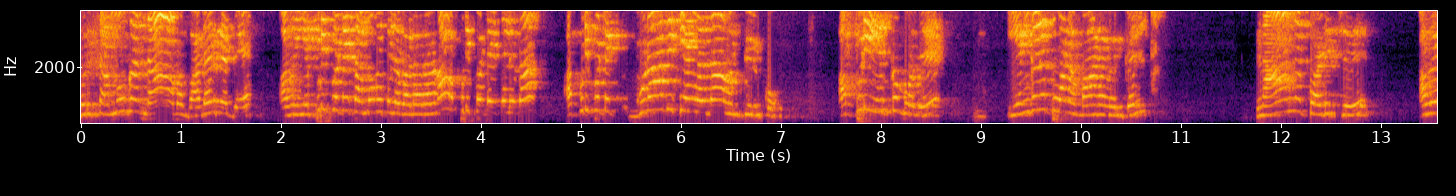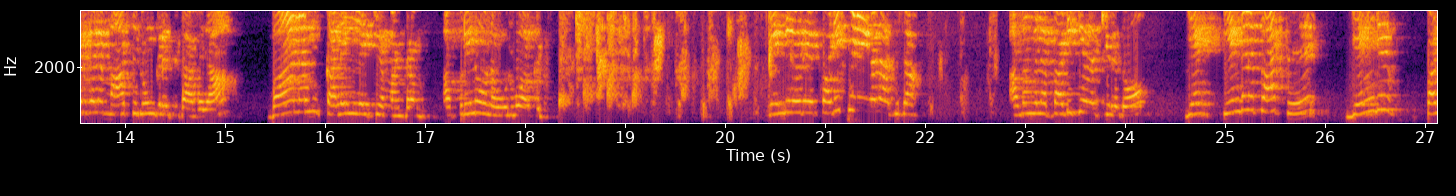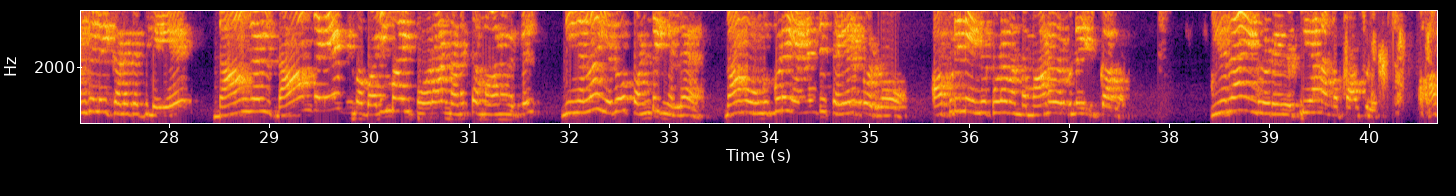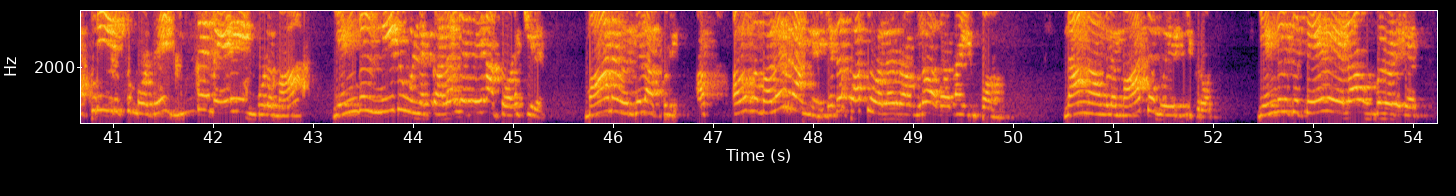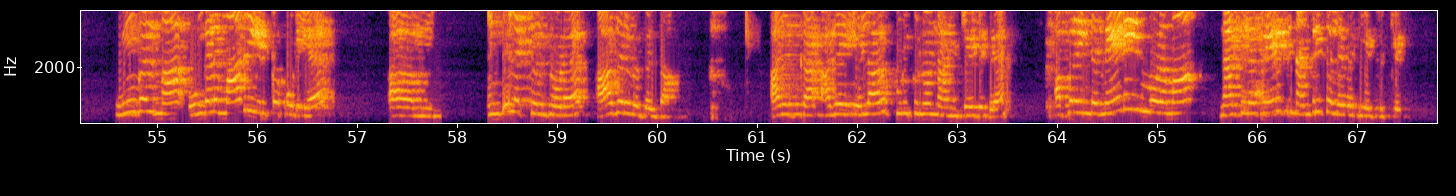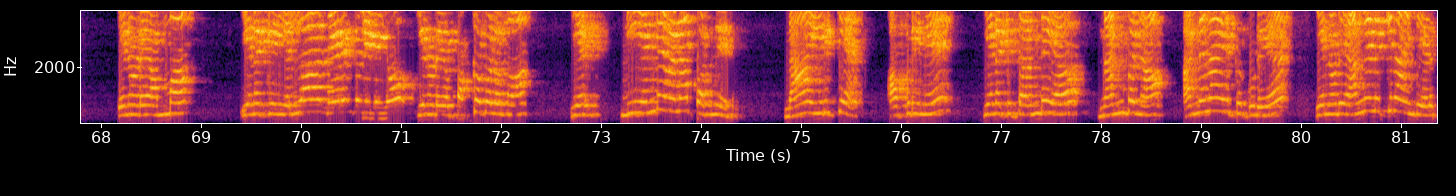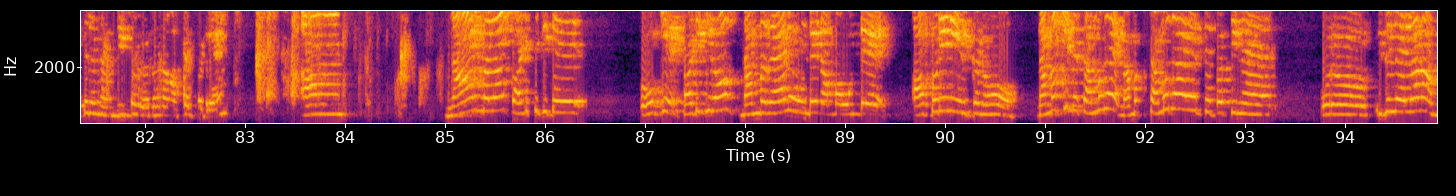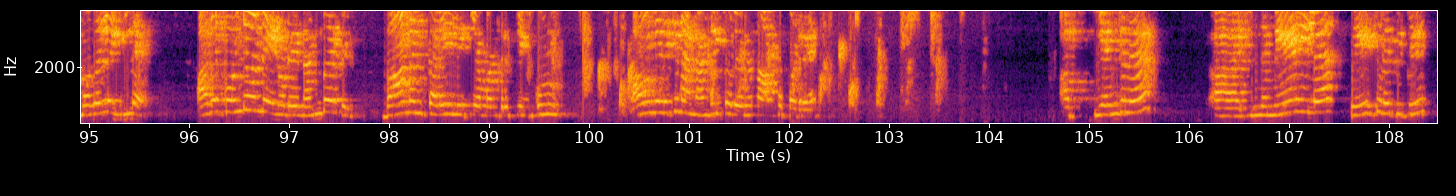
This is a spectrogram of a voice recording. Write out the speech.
ஒரு சமூகம் தான் அவன் வளர்றது. அவன் எப்படிப்பட்ட சமூகத்துல வளரானோ அப்படிப்பட்ட இதுலதான் அப்படிப்பட்ட குணாதிசயங்கள் தான் அவனுக்கு இருக்கும். அப்படி இருக்கும்போது எங்களை போன மாணவர்கள் நாங்க படிச்சு அவர்களை மாத்தணுங்கிறதுக்காக தான் வானம் கலை இலக்கிய மன்றம் அப்படின்னு ஒண்ணு உருவாக்கணும். எங்களுடைய படிப்பினைகள் அதுதான். அவங்கள படிக்க வைக்கிறதோ எங்களை பார்த்து எங்க பல்கலைக்கழகத்திலேயே நாங்கள் நாங்களே இவ வலிமாய் போறான்னு நினைச்ச மாணவர்கள் நீங்க எல்லாம் ஏதோ பண்றீங்கல்ல? நாங்க உங்க கூட இணைஞ்சு செயல்படுறோம் அப்படின்னு எங்க கூட வந்த மாணவர்களும் இருக்காங்க. இதுதான் எங்களுடைய வெற்றியா நாங்க பாக்குறோம் அப்படி இருக்கும்போது இந்த வேலையின் மூலமா எங்கள் மீது உள்ள களங்கத்தை நான் தொடக்கிறேன். மாணவர்கள் அப்படி அப்- அவங்க வளர்றாங்க. எதை பார்த்து வளர்றாங்களோ அதான் இருப்பாங்க. நாங்க அவங்கள மாத்த முயற்சிக்கிறோம். எங்களுக்கு தேவையெல்லாம் உங்களுடைய உங்கள் மா உங்களை மாதிரி இருக்கக்கூடிய இன்டெலெக்சுவல்ஸோட ஆதரவுகள் தான் அது அதை எல்லாரும் கொடுக்கணும்னு நான் கேட்டுக்கிறேன். அப்புறம் இந்த மேடையின் மூலமா நான் சில பேருக்கு நன்றி சொல்ல வேண்டியது இருக்கு. என்னுடைய அம்மா எனக்கு எல்லா நேரங்களிலேயும் என்னுடைய பக்கபலமா நீ என்ன வேணா பண்ணு. நான் இருக்கேன் அப்படின்னு எனக்கு தந்தையா நண்பனா அண்ணனா இருக்கக்கூடிய என்னுடைய அண்ணனுக்கு நான் இந்த இடத்துல நன்றி சொல்லணும்னு ஆசைப்படுறேன். நார்மலா படிச்சுக்கிட்டு ஓகே படிக்கிறோம் நம்ம வேலை உண்டு நம்ம உண்டு அப்படின்னு இருக்கணும். நமக்கு இந்த சமுதாயம் நமக்கு சமுதாயத்தை பத்தின ஒரு இதுல எல்லாம் நான் முதல்ல இல்ல. அதை கொண்டு வந்த என்னுடைய நண்பர்கள் வானம் கலை இலக்கிய மன்றத்தின் குழு. அவங்களுக்கு நான் நன்றி சொல்லணும்னு ஆசைப்படுறேன். அப்- எங்களை ஆஹ், இந்த மேடையில பேசுறதுக்கு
